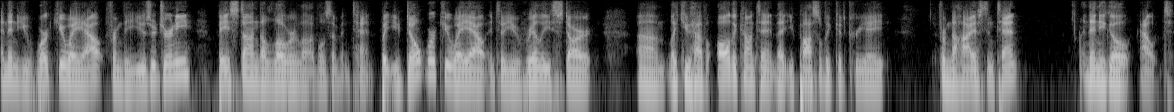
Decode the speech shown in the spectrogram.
and then you work your way out from the user journey based on the lower levels of intent. But you don't work your way out until you really start um, like you have all the content that you possibly could create from the highest intent and then you go out.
